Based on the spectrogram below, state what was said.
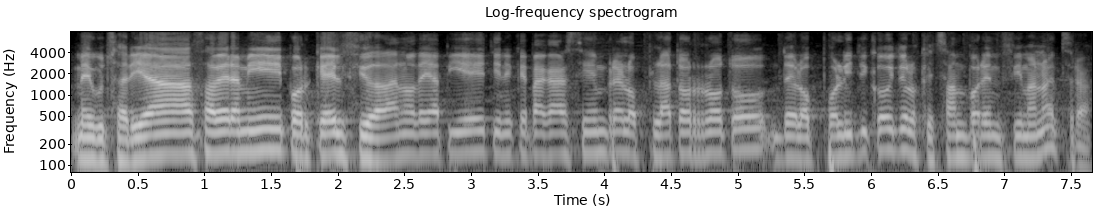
Me gustaría saber a mí por qué el ciudadano de a pie tiene que pagar siempre los platos rotos de los políticos y de los que están por encima nuestra.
